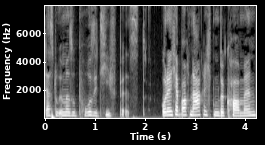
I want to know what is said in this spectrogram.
dass du immer so positiv bist? Oder ich habe auch Nachrichten bekommen,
